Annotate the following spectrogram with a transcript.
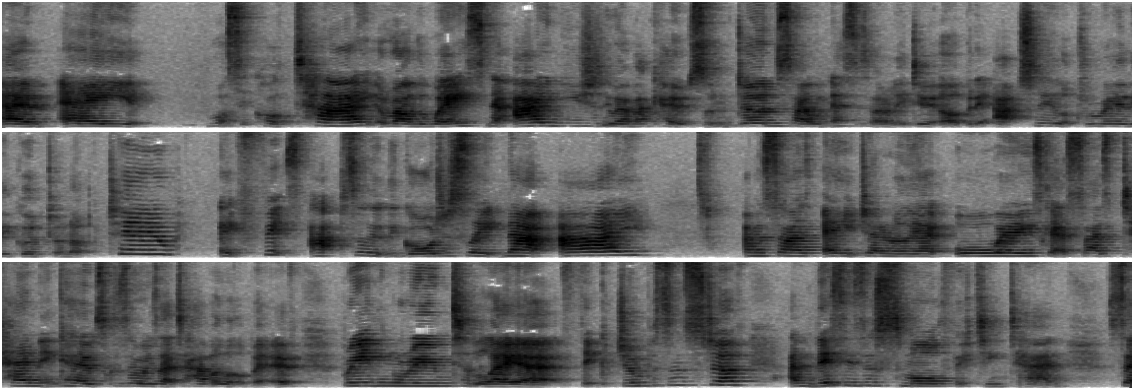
Um, a what's it called? Tie around the waist. Now I usually wear my coats undone so I wouldn't necessarily do it up but it actually looks really good done up too. It fits absolutely gorgeously. Now I I'm a size 8 generally. I always get a size 10 in coats because I always like to have a little bit of breathing room to layer thick jumpers and stuff and this is a small fitting 10. So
